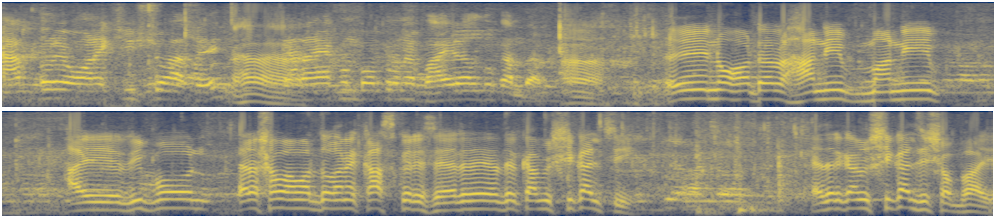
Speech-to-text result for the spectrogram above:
হাত ধরে অনেক শিষ্য আছে। হ্যাঁ, হ্যাঁ। যারা এখন বর্তমানে ভাইরাল দোকানদার। হ্যাঁ। এই নহাটার হানিফ মানিফ এই রিপন এরা সব আমার দোকানে কাজ করেছে। এদের এদেরকে আমি শিখাইছি। এদেরকে আমি শিখালছি সব ভাই।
